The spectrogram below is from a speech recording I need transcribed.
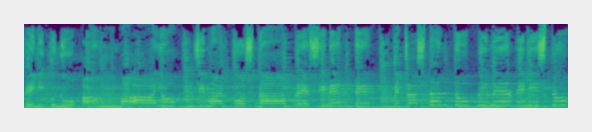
Kay ni kuno ang maayo. Si Marcos na presidente Mientras tanto primer ministro.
